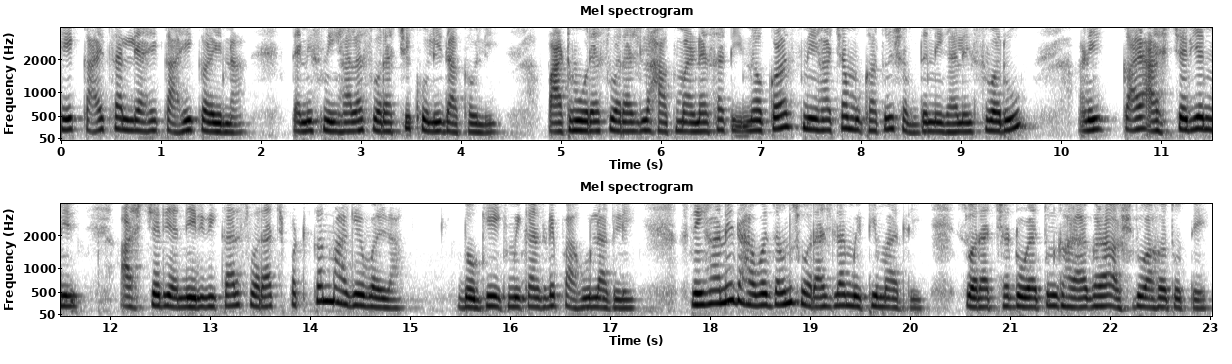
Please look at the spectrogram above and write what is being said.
हे काय चालले आहे काही कळेना. त्यांनी स्नेहाला स्वराजची खोली दाखवली. पाठमोऱ्या स्वराजला हाक मारण्यासाठी नकळत स्नेहाच्या मुखातून शब्द निघाले स्वरू आणि काय आश्चर्य नि आश्चर्य निर्विकार स्वराज पटकन मागे वळला. दोघे एकमेकांकडे पाहू लागले. स्नेहाने धावत जाऊन स्वराजला मिठी मारली. स्वराजच्या डोळ्यातून घळाघळा अश्रू वाहत होते.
